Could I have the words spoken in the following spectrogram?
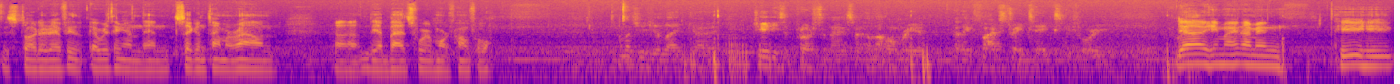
He started every, everything, and then second time around, uh, the at bats were more comfortable. How much did you like uh, JD's approach tonight? On the homer, had, I think, five straight takes before you. Yeah, he might. I mean, he he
